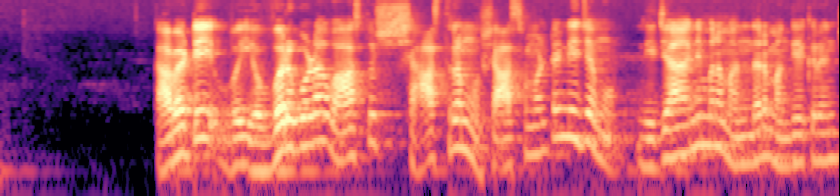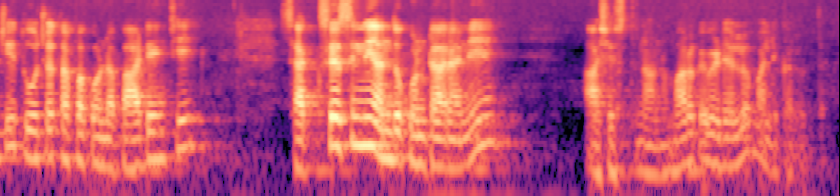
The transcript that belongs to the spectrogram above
కాబట్టి ఎవ్వరు కూడా వాస్తు శాస్త్రము శాస్త్రం అంటే నిజము. నిజాన్ని మనం అందరం అంగీకరించి తూచ తప్పకుండా పాటించి సక్సెస్ని అందుకుంటారని ఆశిస్తున్నాను. మరొక వీడియోలో మళ్ళీ కలుద్దాం.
